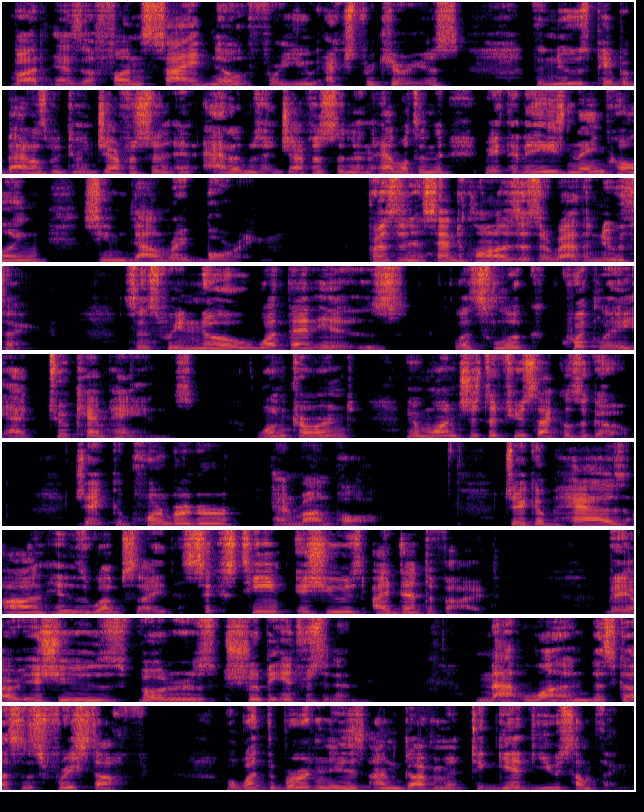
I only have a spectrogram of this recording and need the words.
But as a fun side note for you extra curious, the newspaper battles between Jefferson and Adams and Jefferson and Hamilton made today's name calling seem downright boring. President Santa Claus is a rather new thing. Since we know what that is, let's look quickly at two campaigns, one current and one just a few cycles ago, Jacob Hornberger and Ron Paul. Jacob has on his website 16 issues identified. They are issues voters should be interested in. Not one discusses free stuff or what the burden is on government to give you something.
